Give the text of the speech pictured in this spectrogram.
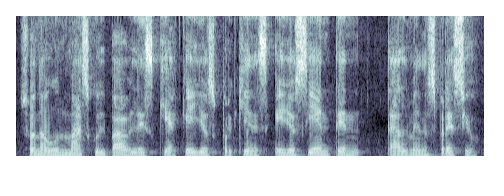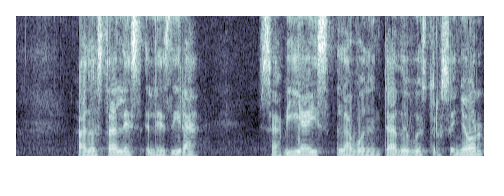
son aún más culpables que aquellos por quienes ellos sienten tal menosprecio. A los tales les dirá, sabíais la voluntad de vuestro Señor,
